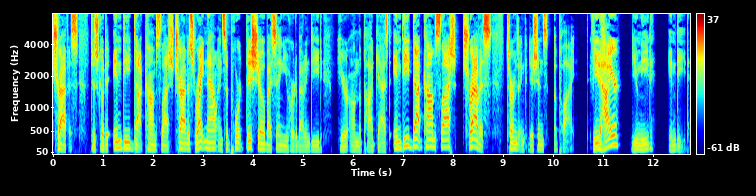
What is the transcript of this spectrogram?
Travis. Just go to indeed.com slash Travis right now and support this show by saying you heard about Indeed here on the podcast. Indeed.com slash Travis. Terms and conditions apply. If you need to hire, you need Indeed.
